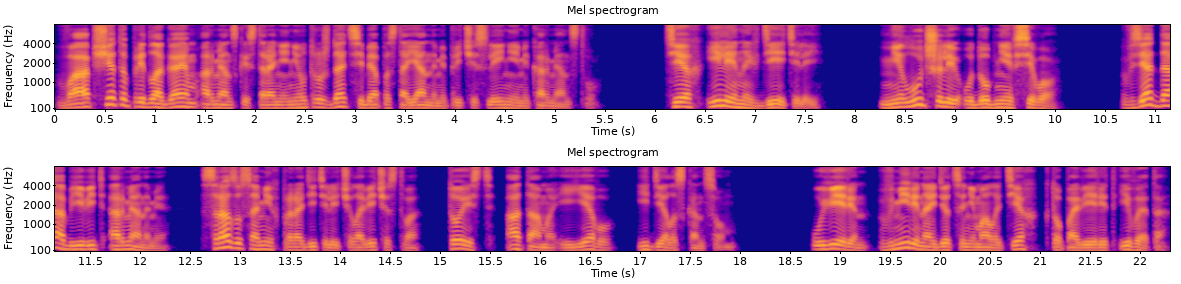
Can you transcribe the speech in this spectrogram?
Вообще-то предлагаем армянской стороне не утруждать себя постоянными причислениями к армянству. Тех или иных деятелей. Не лучше ли удобнее всего? Взять да объявить армянами, сразу самих прародителей человечества, то есть, Атама и Еву, и дело с концом. Уверен, в мире найдется немало тех, кто поверит и в это.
